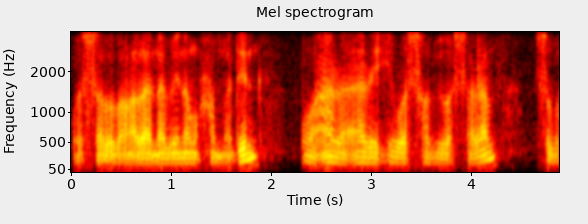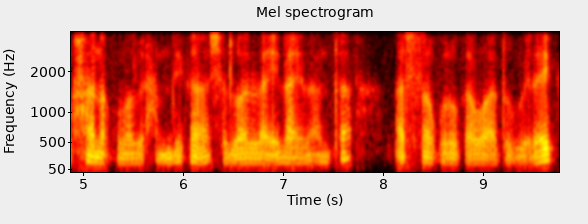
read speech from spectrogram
Wassalamualaikum warahmatullahi wabarakatuh. Subhanakallah bihamdika asyhadu an la ilaha illa anta astaghfiruka wa atubu ilaik.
